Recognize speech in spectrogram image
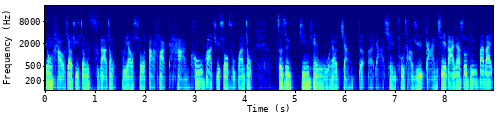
用好笑去征服大众，不要说大话喊空话去说服观众。这是今天我要讲的呃雅倩吐槽局，感谢大家收听，拜拜。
